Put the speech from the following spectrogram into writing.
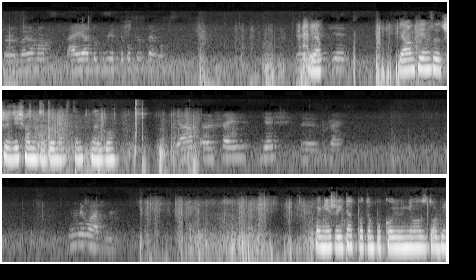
Do levela mam, a ja do 25. Ja- Ja, będzie, Ja mam 560 do następnego. ja mam 60, y, poczekaj. No, Nieważne. Fajnie, że i tak potem pokoju nie ozdobię.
